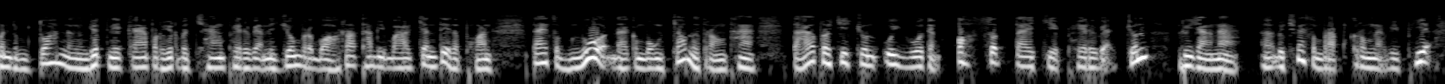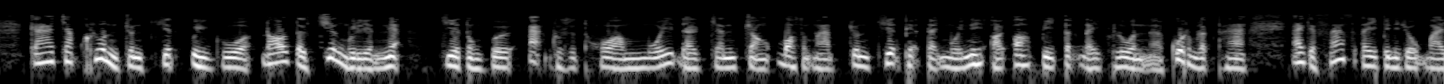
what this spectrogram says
មិនជំទាស់នឹងយុទ្ធនាការប្រយុទ្ធប្រឆាំងភេរវនិយមរបស់រដ្ឋាភិបាលចិនទេសភ័ណ្ឌតែសំណួរដែលកំពុងចោទនៅត្រង់ថាតើប្រជាជនអ៊ុយហ្គូទាំងអស់សុទ្ធតែជាភេរវជនឬយ៉ាងណា ដូច្នេះសម្រាប់ក្រុមអ្នកវិភាគការចាប់ខ្លួនជនជាតិអ៊ុយហ្គូដល់ទៅជាង1លាននាក់ ជាទង្វើអមនុស្សធម៌មួយដែលចិនចង់បោះសម្អាតជនជាតិភាគតិចមួយនេះឲ្យអស់ពីទឹកដីខ្លួនគួររំលឹកថាឯកសារស្ដីពីនយោបាយ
